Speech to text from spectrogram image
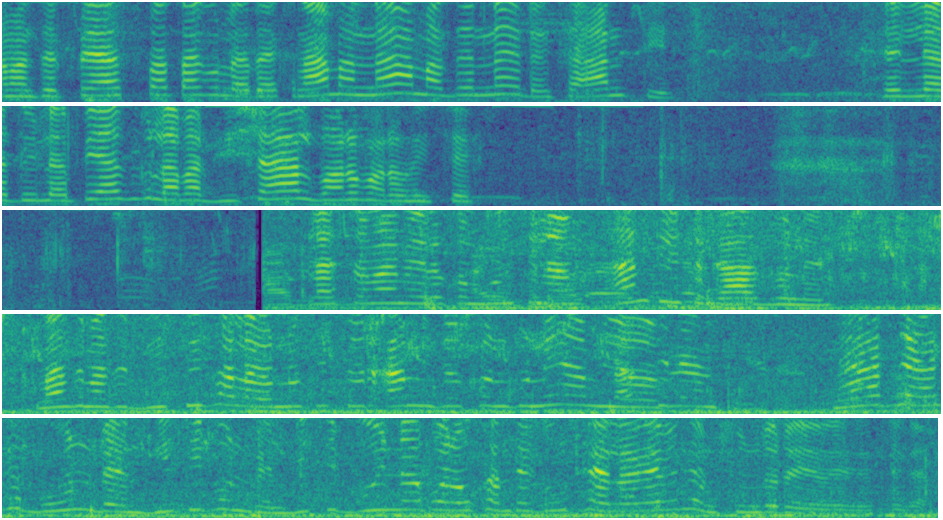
আমাদের পেঁয়াজ পাতাগুলো দেখেন, আমার না, আমাদের না, এটা হচ্ছে আন্টির। হেল্লা দুইলা। পেঁয়াজগুলো আবার বিশাল বড় বড় হয়েছে লাস্ট টাইম আমি এরকম বুনছিলাম আন্টি হচ্ছে গাছ বুনে। মাঝে মাঝে বিসি ফেলায় অন্য কিছুর আমি যখন বুনি আমি না আপনি আগে বুনবেন বিসি বুনবেন। বিসি বুই না পরে ওখান থেকে উঠে লাগাবেন সুন্দর হয়ে গেছে গাছ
